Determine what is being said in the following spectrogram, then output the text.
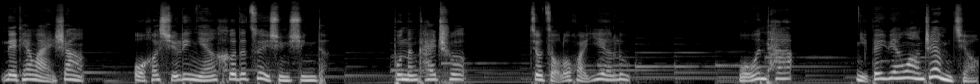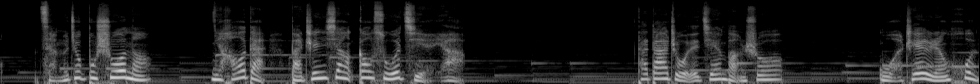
那天晚上，我和徐立年喝得醉醺醺的，不能开车，就走了会儿夜路。我问他：“你被冤枉这么久？”怎么就不说呢？你好歹把真相告诉我姐呀。他搭着我的肩膀说：“我这个人混，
